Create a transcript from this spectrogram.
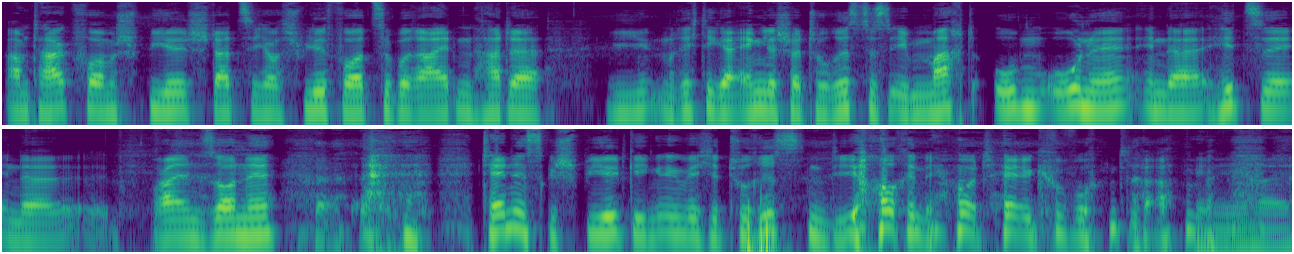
am Tag vorm Spiel, statt sich aufs Spiel vorzubereiten, hat er, wie ein richtiger englischer Tourist es eben macht, oben ohne, in der Hitze, in der prallen Sonne, Tennis gespielt gegen irgendwelche Touristen, die auch in dem Hotel gewohnt haben. Genial.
